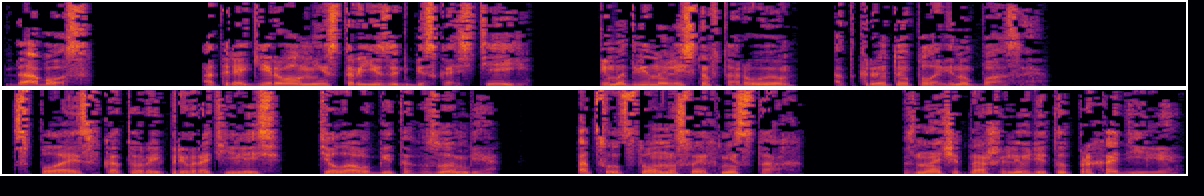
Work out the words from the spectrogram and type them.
«Да, босс», — отреагировал мистер Язык без костей, и мы двинулись на вторую, открытую половину базы. Сплайс, в который превратились тела убитых зомби, отсутствовал на своих местах. Значит, наши люди тут проходили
